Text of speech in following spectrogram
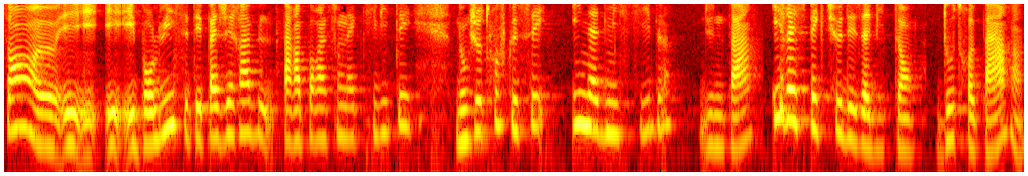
sans euh, et, et- et pour lui c'était pas gérable par rapport à son activité. Donc je trouve que c'est inadmissible d'une part, irrespectueux des habitants d'autre part.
